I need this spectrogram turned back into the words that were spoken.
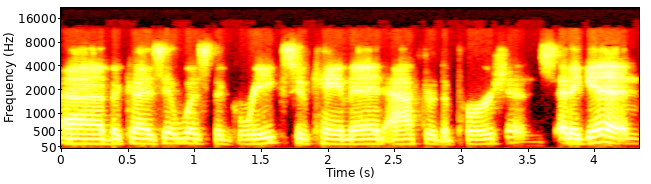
uh, because it was the Greeks who came in after the Persians. And again,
